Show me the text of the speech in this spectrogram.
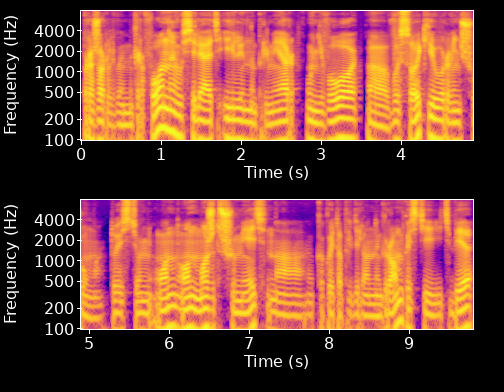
прожорливые микрофоны усилять, или, например, у него э, высокий уровень шума. То есть он, он, он может шуметь на какой-то определенной громкости, и тебе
